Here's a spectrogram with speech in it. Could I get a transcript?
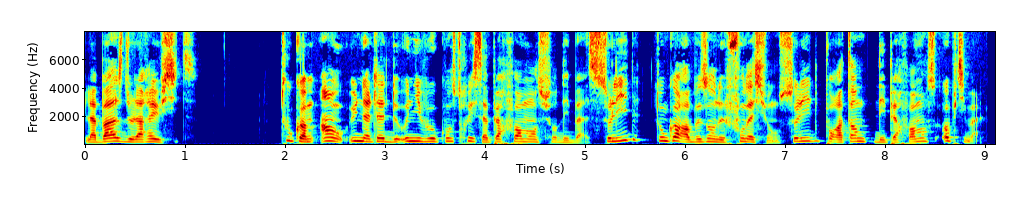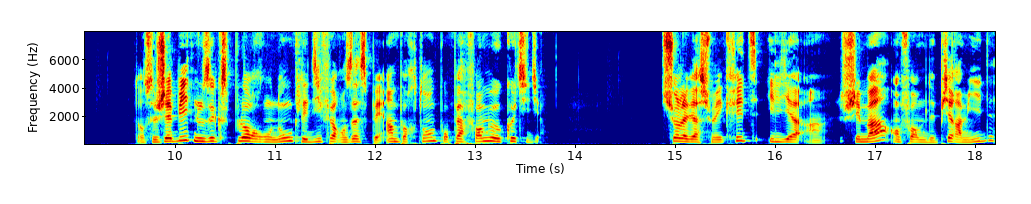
La base de la réussite. Tout comme un ou une athlète de haut niveau construit sa performance sur des bases solides, ton corps a besoin de fondations solides pour atteindre des performances optimales. Dans ce chapitre, nous explorerons donc les différents aspects importants pour performer au quotidien. Sur la version écrite, il y a un schéma en forme de pyramide.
